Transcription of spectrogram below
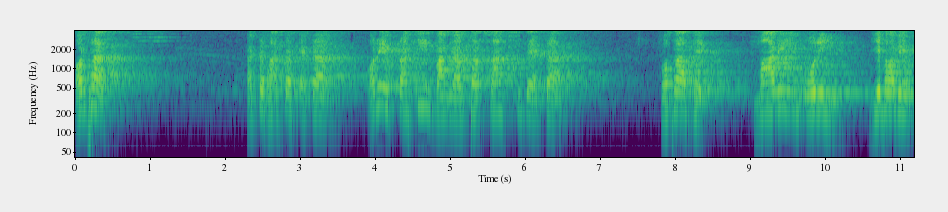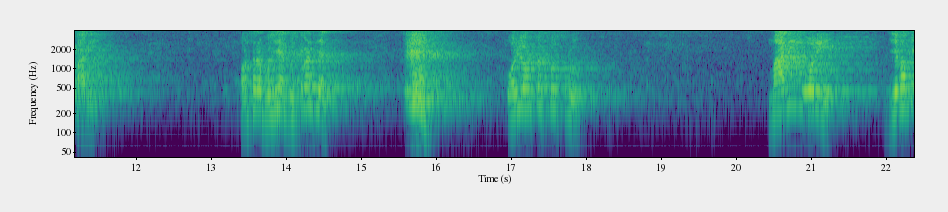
অর্থাৎ একটা ভাষা, একটা অনেক প্রাচীন বাংলা, অর্থাৎ সংস্কৃতে একটা কথা আছে, মারি, ওরি, যেভাবে পারি। অর্থাৎ বুঝলেন, বুঝতে পারছেন? ওরি অর্থ শত্রু। মারি, ওরি। যেভাবে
